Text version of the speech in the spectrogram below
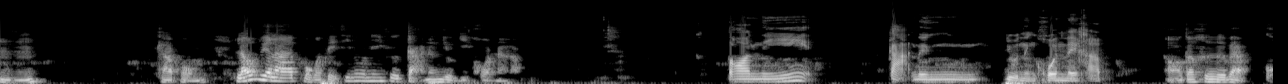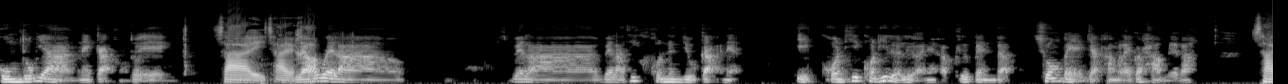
อือฮึ ครับผม แล้วเวลาปกติที่นู่นนี่คือกะหนึ่งอยู่กี่คนนะครับ ตอนนี้กะหนึ่งอยู่หนึ่งคนเลยครับอ๋อก็คือแบบคุมทุกอย่างในกะของตัวเอง ใช่ใช่คแล้วเวลาเวลาเวลาที่คนหนึ่งอยู่กะเนี่ย อีกคนที่คนที่เหลือๆเนี่ยครับ คือเป็นแบบช่วงเบรกอยากทำอะไรก็ทำเลยปะ ใช่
